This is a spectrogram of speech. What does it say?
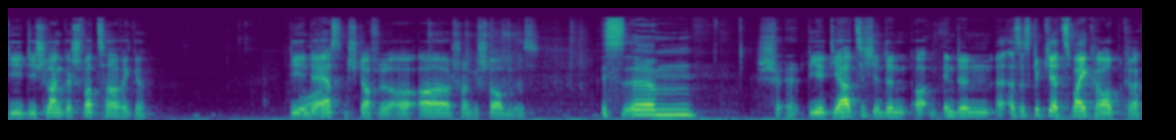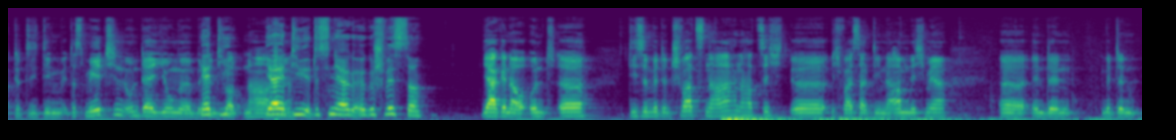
Die, die schlanke Schwarzhaarige. Die in der Boah. ersten Staffel äh, äh, schon gestorben ist. ist, ähm. Sch- Die, die hat sich in den, in den, also es gibt ja zwei Hauptcharaktere, die, die, das Mädchen und der Junge mit Ja, den die, blonden Haaren. ja ne? die, das sind ja äh, Geschwister. ja, genau. Und äh, diese mit den schwarzen Haaren hat sich, äh, ich weiß halt die Namen nicht mehr, äh, in den, mit den,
